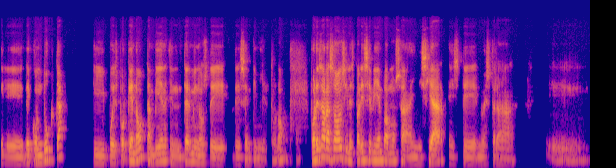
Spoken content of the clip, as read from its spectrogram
eh, de conducta y pues, ¿por qué no? También en términos de, sentimiento, ¿no? Por esa razón, si les parece bien, vamos a iniciar este, nuestra, eh,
